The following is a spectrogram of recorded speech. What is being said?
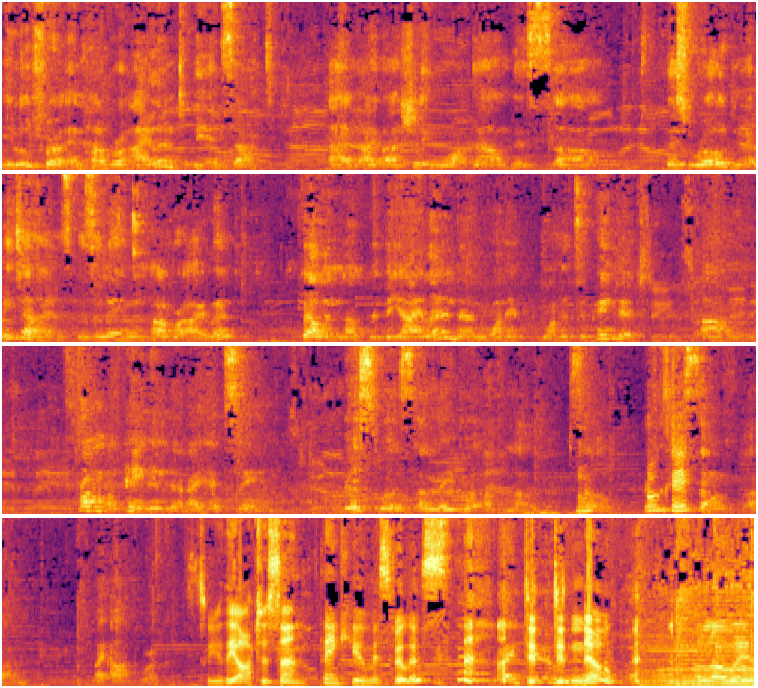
Eleuthera in Harbour Island to be exact. And I've actually walked down this um, this road many times visiting Harbour Island. Fell in love with the island and wanted wanted to paint it um, from a painting that I had seen. This was a labor of love. So this okay. is just some of um, my artwork. So you're the artisan. Thank you, Miss Phyllis. Thank Did, you. Didn't know. I'll always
